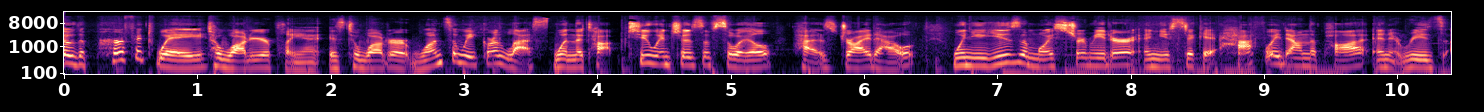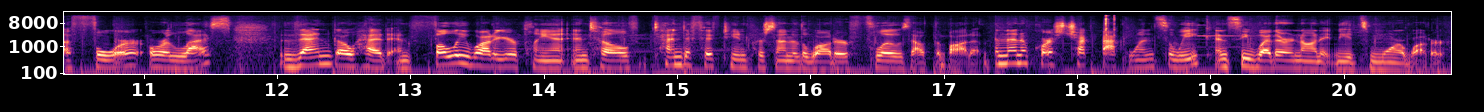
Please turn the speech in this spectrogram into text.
So the perfect way to water your plant is to water it once a week or less when the top two inches of soil has dried out. When you use a moisture meter and you stick it halfway down the pot and it reads a four or less, then go ahead and fully water your plant until 10 to 15% of the water flows out the bottom. And then of course check back once a week and see whether or not it needs more water.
